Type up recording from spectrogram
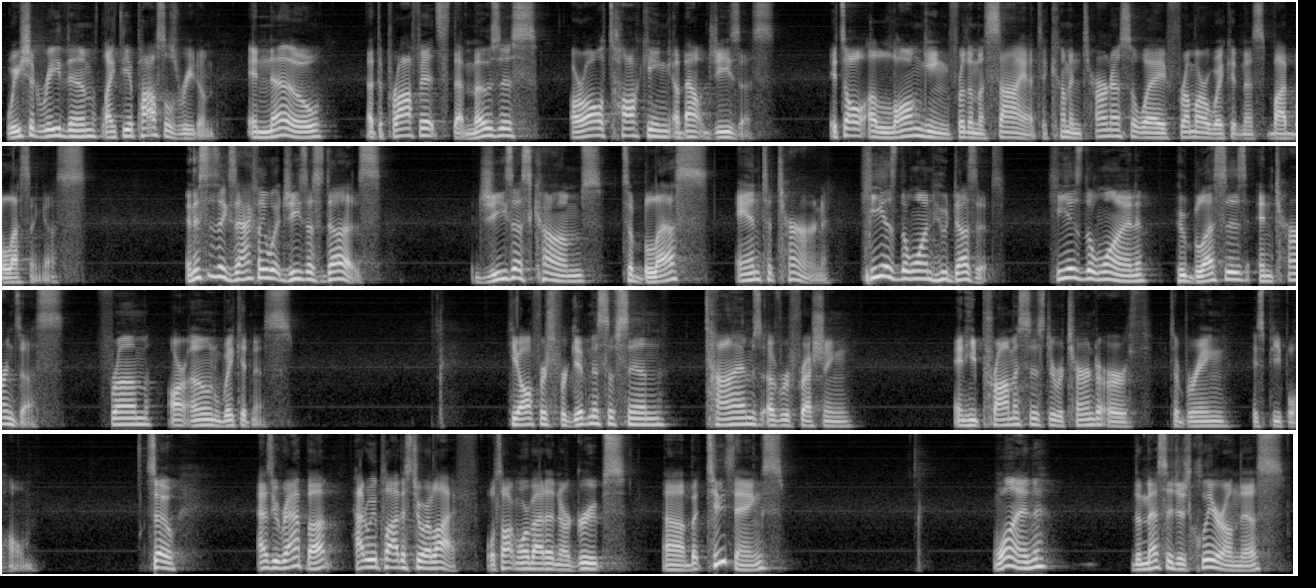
We should read them like the apostles read them and know that the prophets, that Moses are all talking about Jesus. It's all a longing for the Messiah to come and turn us away from our wickedness by blessing us. And this is exactly what Jesus does. Jesus comes to bless and to turn. He is the one who does it. He is the one who blesses and turns us from our own wickedness. He offers forgiveness of sin, times of refreshing, and he promises to return to earth to bring his people home. So, as we wrap up, how do we apply this to our life? We'll talk more about it in our groups. Uh, but two things. One, the message is clear on this.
